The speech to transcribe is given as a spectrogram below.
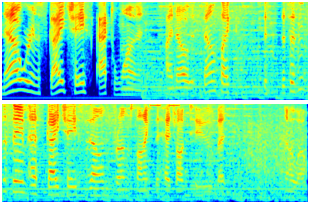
Now we're in Sky Chase Act 1. I know that sounds like this, this isn't the same as Sky Chase Zone from Sonic the Hedgehog 2, but oh well.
